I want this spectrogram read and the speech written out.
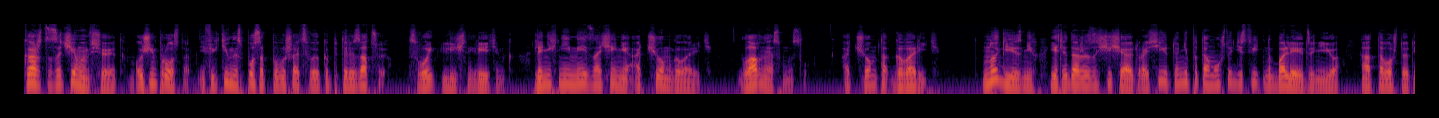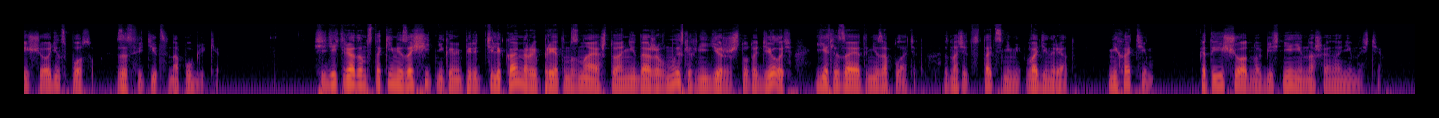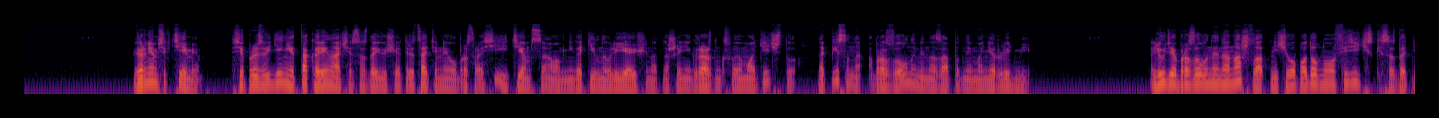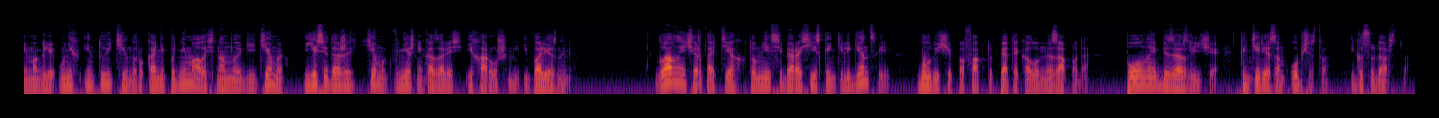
Кажется, зачем им все это? Очень просто. Эффективный способ повышать свою капитализацию, свой личный рейтинг. Для них не имеет значения, о чем говорить. Главный смысл – о чем-то говорить. Многие из них, если даже защищают Россию, то не потому, что действительно болеют за нее, а от того, что это еще один способ засветиться на публике. Сидеть рядом с такими защитниками перед телекамерой, при этом зная, что они даже в мыслях не держат что-то делать, если за это не заплатят, значит встать с ними в один ряд. Не хотим. Это еще одно объяснение нашей анонимности. Вернемся к теме. Все произведения, так или иначе создающие отрицательный образ России, тем самым негативно влияющие на отношение граждан к своему отечеству, написаны образованными на западный манер людьми. Люди, образованные на наш лад, ничего подобного физически создать не могли. У них интуитивно рука не поднималась на многие темы, если даже темы внешне казались и хорошими, и полезными. Главная черта тех, кто мнит себя российской интеллигенцией, будучи по факту пятой колонны Запада, полное безразличие к интересам общества и государства.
